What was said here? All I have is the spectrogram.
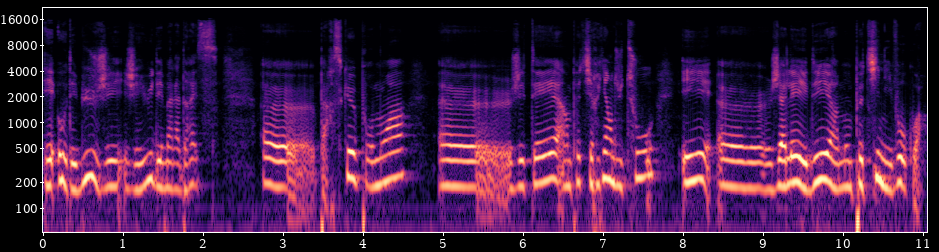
Et au début, j'ai eu des maladresses. Euh, parce que pour moi, euh, j'étais un petit rien du tout et euh, j'allais aider à mon petit niveau, quoi.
